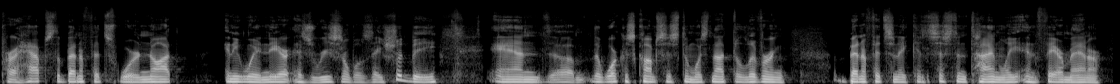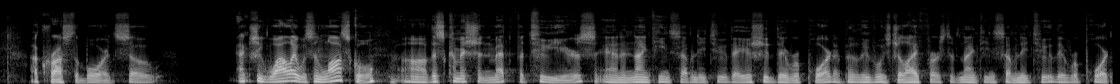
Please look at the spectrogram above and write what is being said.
perhaps the benefits were not anywhere near as reasonable as they should be, and um, the workers' comp system was not delivering benefits in a consistent, timely, and fair manner across the board. So Actually, while I was in law school, uh, this commission met for two years, and in 1972 they issued their report. I believe it was July 1st of 1972. Their report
